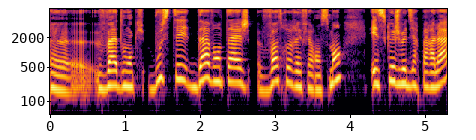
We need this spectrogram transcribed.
euh, va donc booster davantage votre référencement. Et ce que je veux dire par là,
